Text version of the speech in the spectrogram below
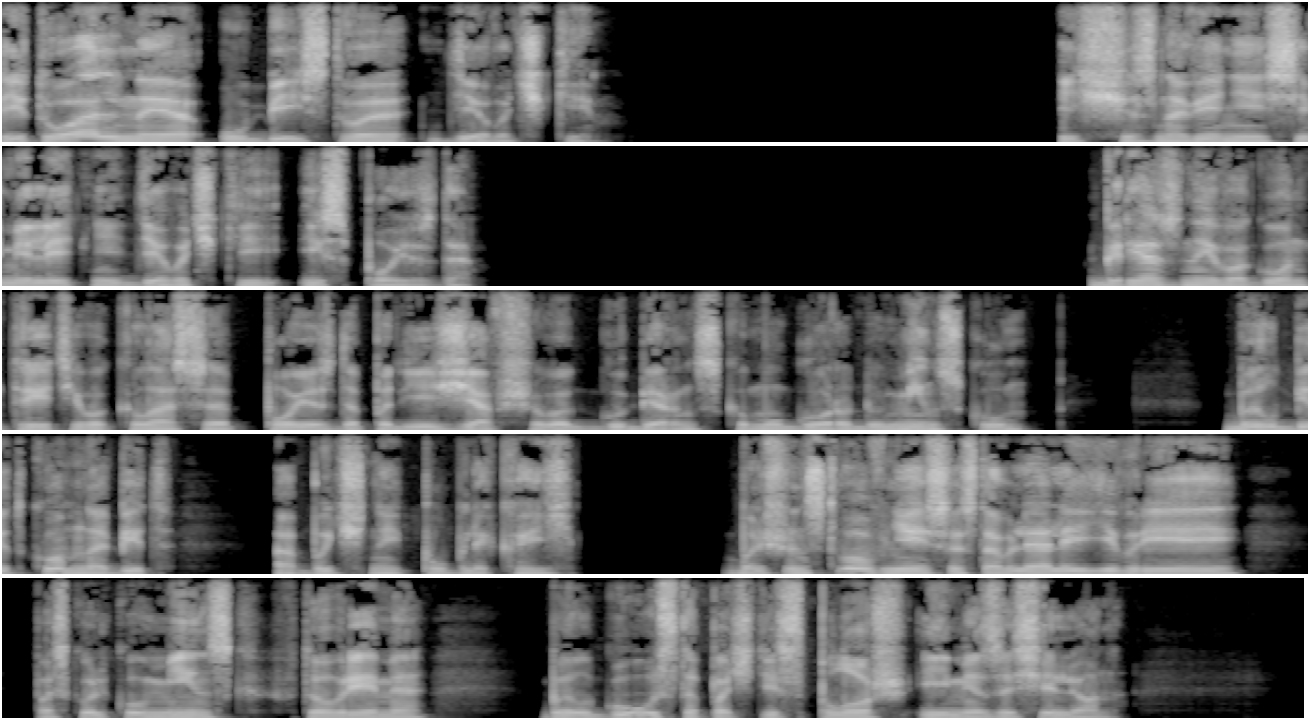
Ритуальное убийство девочки Исчезновение семилетней девочки из поезда Грязный вагон третьего класса поезда, подъезжавшего к губернскому городу Минску, был битком набит обычной публикой. Большинство в ней составляли евреи, поскольку Минск в то время – был густо, почти сплошь ими заселен.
